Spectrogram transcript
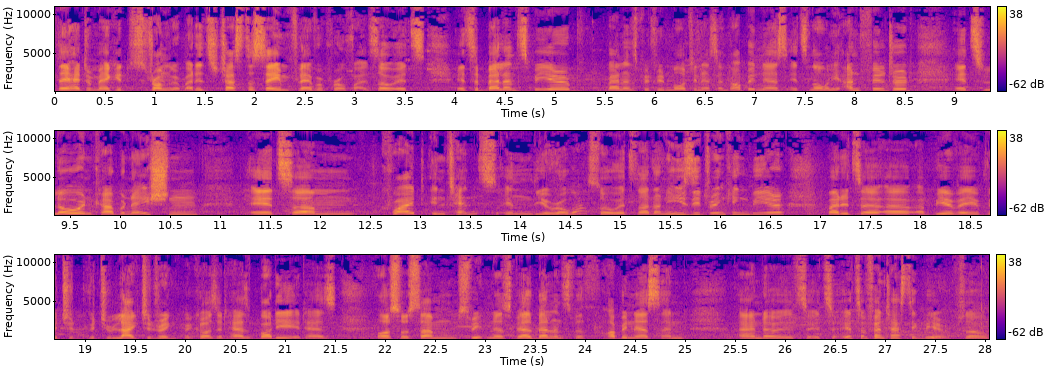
they had to make it stronger. But it's just the same flavor profile. So it's it's a balanced beer, balance between maltiness and hoppiness. It's normally unfiltered. It's low in carbonation. It's um, quite intense in the aroma, so it's not an easy drinking beer, but it's a, a, a beer way which you, which you like to drink because it has body, it has also some sweetness, well balanced with hoppiness, and and uh, it's it's it's a fantastic beer. So.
